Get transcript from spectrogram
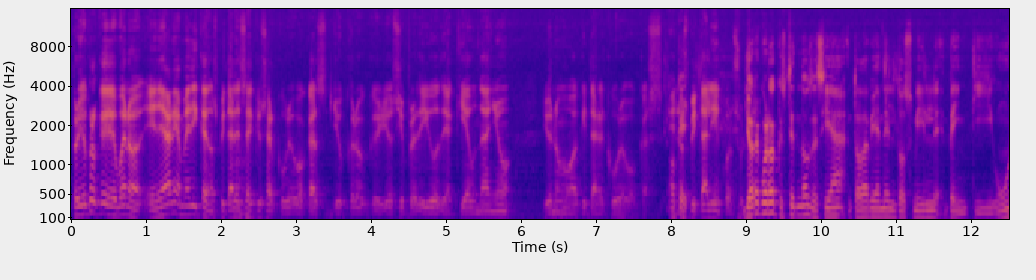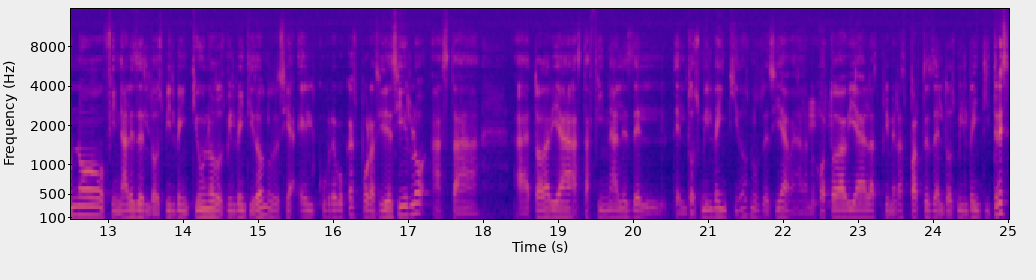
Pero yo creo que, bueno, en el área médica, en hospitales hay que usar cubrebocas, yo creo que yo siempre digo, de aquí a un año yo no me voy a quitar el cubrebocas, en hospital y en consulta. Yo recuerdo que usted nos decía todavía en el 2021, finales del 2021, 2022, nos decía el cubrebocas, por así decirlo, hasta todavía hasta finales del, del, 2022, nos decía, a lo mejor todavía las primeras partes del 2023,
